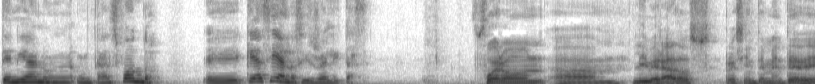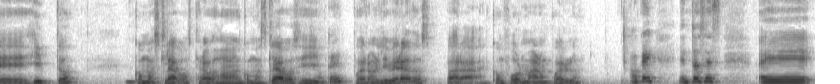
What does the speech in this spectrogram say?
tenían un, un trasfondo. Eh, ¿Qué hacían los israelitas? Fueron liberados recientemente de Egipto como esclavos, trabajaban como esclavos y fueron liberados para conformar un pueblo. Ok, entonces eh,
